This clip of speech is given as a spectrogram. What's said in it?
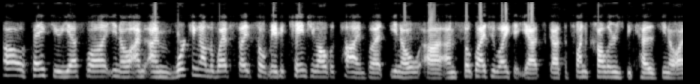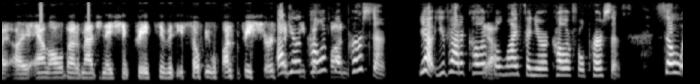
Oh, thank you. Yes, well, you know, I'm I'm working on the website, so it may be changing all the time. But you know, uh, I'm so glad you like it. Yeah, it's got the fun colors because you know I, I am all about imagination and creativity, so we want to be sure to and you're a colorful person. Yeah, you've had a colorful life and you're a colorful person. So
